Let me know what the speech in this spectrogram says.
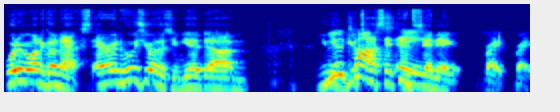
where do we want to go next? Aaron, who's your other team? You had um, you had Utah Utah State, and San Diego. Right, right.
